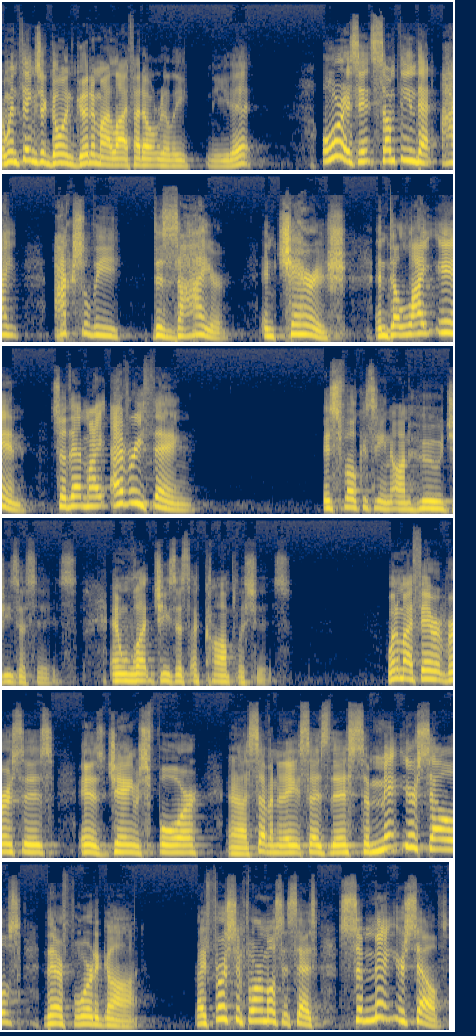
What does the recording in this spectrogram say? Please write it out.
Or when things are going good in my life, I don't really need it. Or is it something that I actually desire and cherish and delight in so that my everything is focusing on who Jesus is and what Jesus accomplishes. One of my favorite verses is James 4 uh, 7 and 8 says this Submit yourselves, therefore, to God. Right? First and foremost, it says, Submit yourselves.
